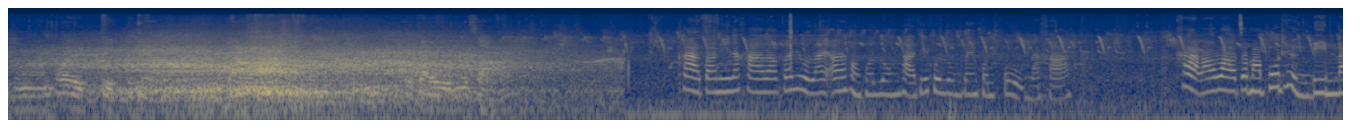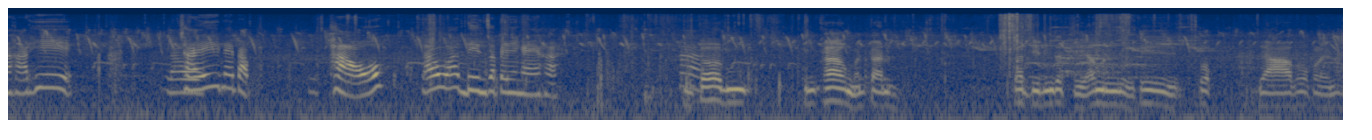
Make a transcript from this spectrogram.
โรงงานอ้อยปิดเนี่ยใกล้เมษา ค่ะ ตอนนี้นะคะเราก็อยู่ไร่อ้อยของคุณลุงค่ะ ที่คุณลุงเป็นคนปลูกนะคะค่ะแล้วเราจะมาพูดถึงดินนะคะที่เราใช้ในแบบเผา แล้วว่าดินจะเป็นยังไงคะมันก็กินข้าวเหมือนกันถ้าดินจะเสียมันอยู่ที่พวกยาพวกอะไรนะ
